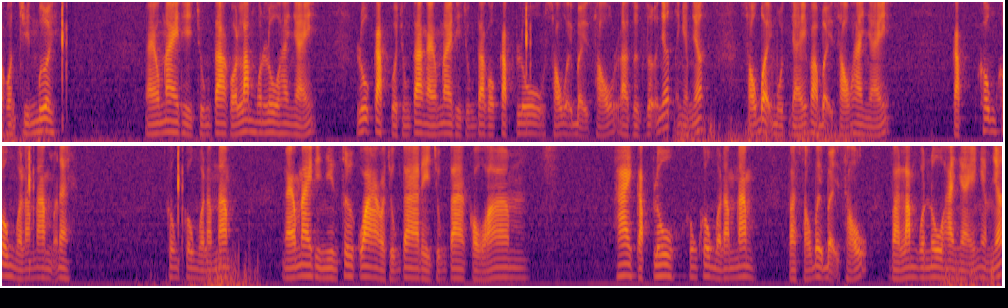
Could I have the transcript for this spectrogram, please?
và con 90 Ngày hôm nay thì chúng ta có 5 con lô hai nháy. Lô cặp của chúng ta ngày hôm nay thì chúng ta có cặp lô 6776 là rực rỡ nhất, anh em nhé. 67 một nháy và 76 hai nháy. Cặp 00 và 55 nữa này. 00 và 55. Ngày hôm nay thì nhìn sơ qua của chúng ta thì chúng ta có um, hai cặp lô 00 và 55 và 6776 và 5 con lô hai nháy, anh em nhé.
